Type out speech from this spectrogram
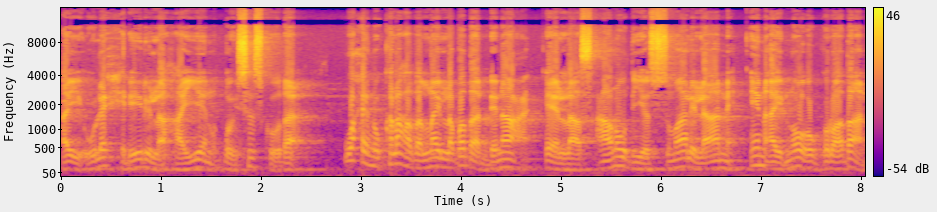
ay ula xidhiiri lahaayeen qoysaskooda waxaynu kala hadalnay labada dhinac ee laascaanood iyo somalilan in ay noo ogolaadaan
